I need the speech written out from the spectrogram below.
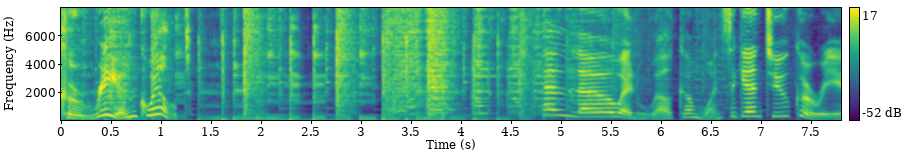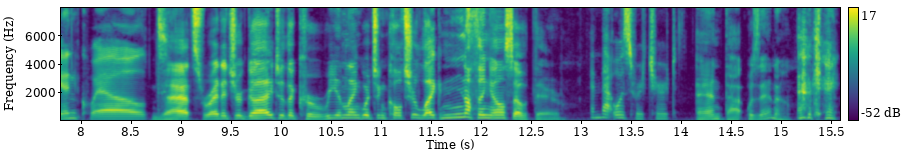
Korean quilt. Hello and welcome once again to Korean Quilt. That's right, it's your guide to the Korean language and culture like nothing else out there. And that was Richard. And that was Anna. Okay.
